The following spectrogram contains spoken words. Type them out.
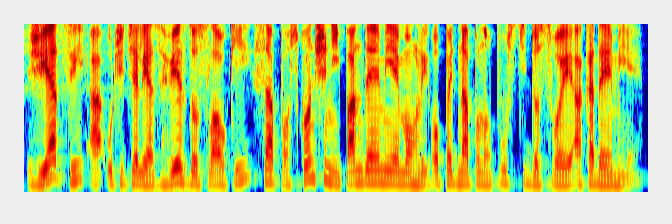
Žiaci a učitelia z Hviezdoslavky sa po skončení pandémie mohli opäť naplno pustiť do svojej akadémie.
